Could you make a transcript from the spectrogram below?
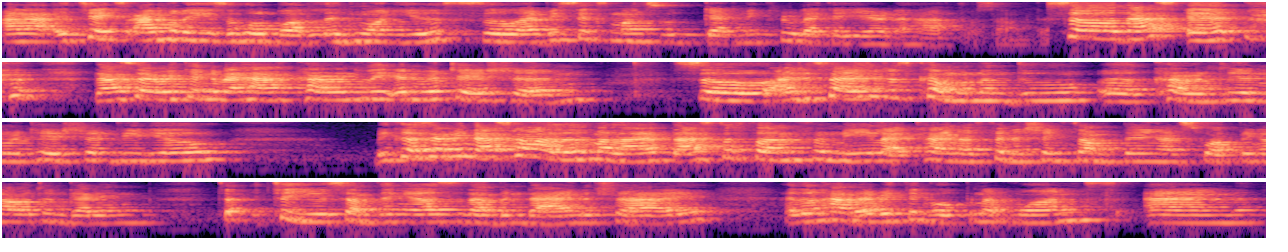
and it takes, I'm going to use a whole bottle in one use, so every six months will get me through like a year and a half or something. So that's it. that's everything that I have currently in rotation. So I decided to just come on and do a currently in rotation video because I mean that's how I live my life. That's the fun for me, like kind of finishing something and swapping out and getting to, to use something else that I've been dying to try. I don't have everything open at once and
